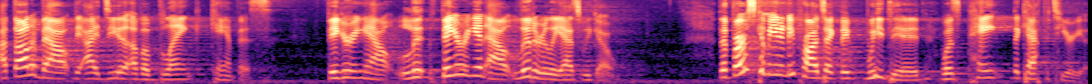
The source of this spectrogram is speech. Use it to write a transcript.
I thought about the idea of a blank canvas, figuring, out, li- figuring it out literally as we go. The first community project that we did was paint the cafeteria.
